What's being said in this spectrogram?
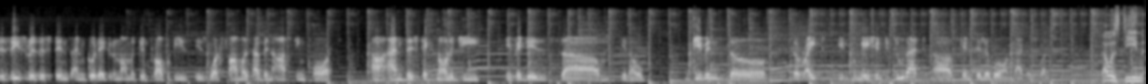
disease resistance and good agronomical properties is what farmers have been asking for. Uh, and this technology, if it is, um, you know, given the the right information to do that, uh, can deliver on that as well. That was Dean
